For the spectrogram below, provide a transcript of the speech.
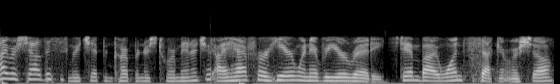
Hi, Rochelle. This is Mary Chapin Carpenter's tour manager. I have her here whenever you're ready. Stand by one second, Rochelle.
